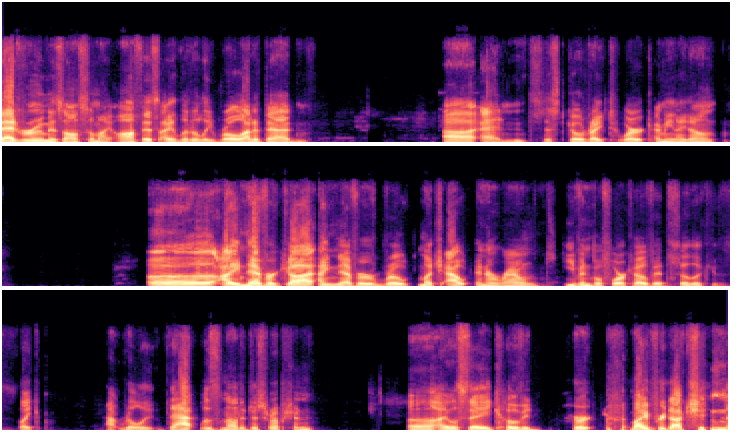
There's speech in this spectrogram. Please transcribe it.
bedroom is also my office. I literally roll out of bed uh and just go right to work. I mean i don't uh i never got i never wrote much out and around even before covid. So it's like not really that was not a disruption. Uh i will say covid hurt my production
